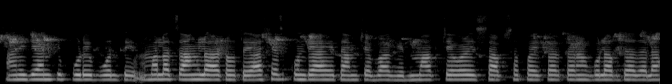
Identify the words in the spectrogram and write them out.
आणि जानकी पुढे बोलते मला चांगलं आठवतंय. अशाच कुंड्या आहेत आमच्या बागेत. मागच्या वेळेस साफसफाई करताना गुलाबदादाला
